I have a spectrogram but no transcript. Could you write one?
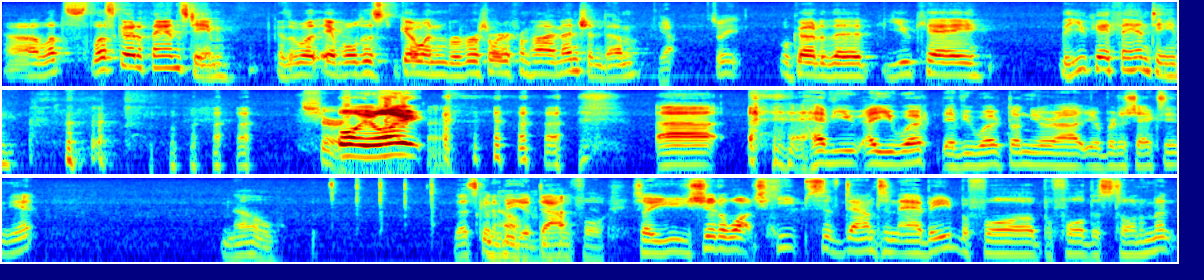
Uh, let's let's go to Than's team because it will, it will just go in reverse order from how I mentioned them. Yep. Sweet. We'll go to the UK, the UK Than team. Sure. Oi oi. uh, have you are you worked have you worked on your uh, your British accent yet? no. That's going to be your downfall. So you should have watched heaps of Downton Abbey before before this tournament,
